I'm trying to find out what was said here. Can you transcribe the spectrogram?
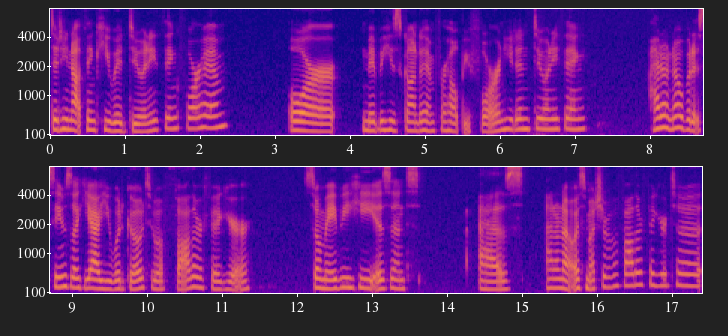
Did he not think he would do anything for him? Or maybe he's gone to him for help before and he didn't do anything? I don't know, but it seems like, yeah, you would go to a father figure. So maybe he isn't as, I don't know, as much of a father figure to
